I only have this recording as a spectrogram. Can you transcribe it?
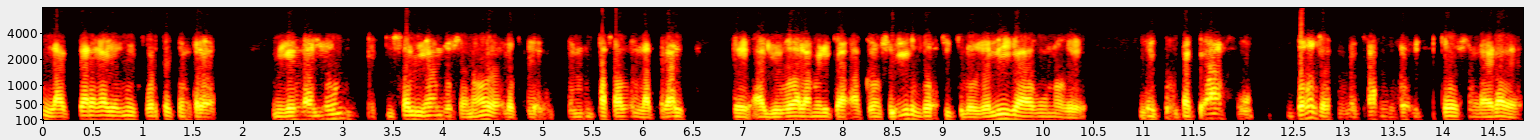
la carga ya es muy fuerte contra Miguel Ayun, quizá olvidándose ¿no? de lo que en pasado en lateral que ayudó a la América a conseguir dos títulos de liga, uno de, de dos CONCACAF, todos en la era de,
